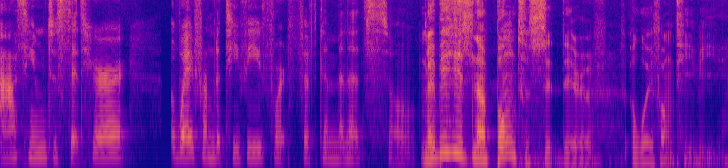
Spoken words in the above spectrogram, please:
ask him to sit here away from the TV for 15 minutes. So Maybe he's not born to sit there away from TV.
